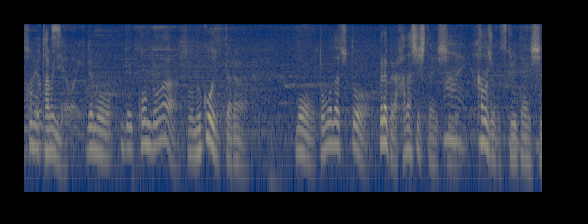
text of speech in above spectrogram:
そのためにでもで今度はその向こう行ったらもう友達とペラペラ話したいし、はい彼女も作りたいし、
